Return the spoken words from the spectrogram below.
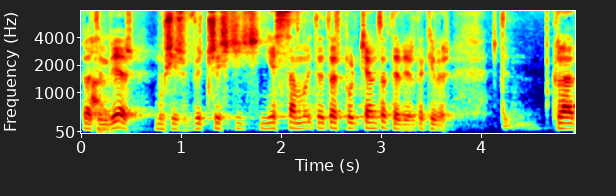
Poza tym wiesz, musisz wyczyścić niesamowite, to też powiedziałem co ty wiesz, takie wiesz, klaw,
